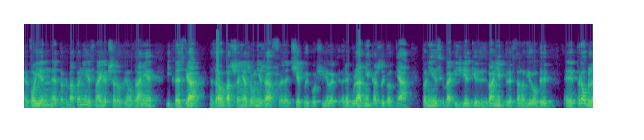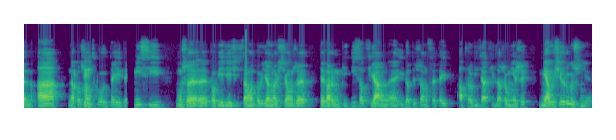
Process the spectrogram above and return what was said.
wojenne, to chyba to nie jest najlepsze rozwiązanie i kwestia zaopatrzenia żołnierza w ciepły posiłek regularnie każdego dnia to nie jest chyba jakieś wielkie wyzwanie, które stanowiłoby problem. A na początku tej, tej misji muszę powiedzieć z całą odpowiedzialnością, że te warunki i socjalne, i dotyczące tej aprowizacji dla żołnierzy miały się różnie.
